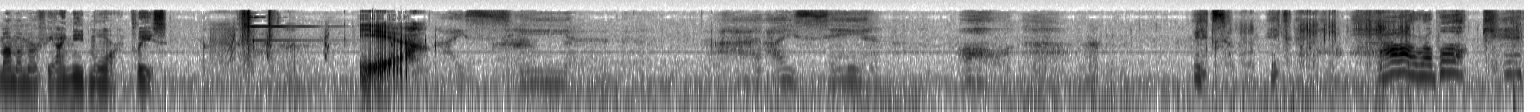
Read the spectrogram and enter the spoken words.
Mama Murphy, I need more, please. Yeah. I see. I, I see. Oh. It's it's horrible kid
